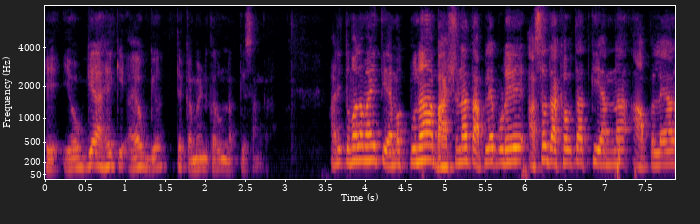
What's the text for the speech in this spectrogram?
हे योग्य आहे की अयोग्य ते कमेंट करून नक्की सांगा. आणि तुम्हाला माहिती आहे मग पुन्हा भाषणात आपल्या पुढे असं दाखवतात की यांना आपल्या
